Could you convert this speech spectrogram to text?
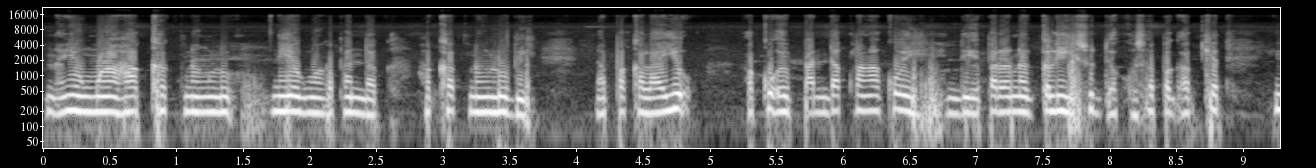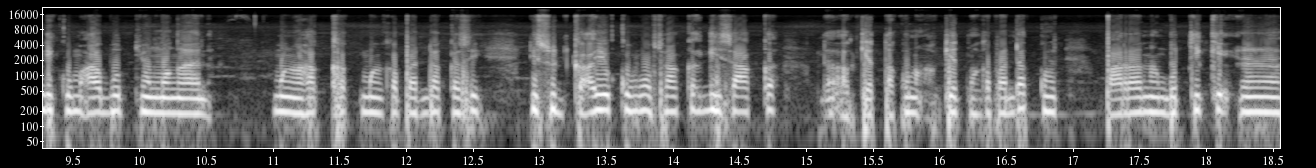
na yung mga hakhak ng niyog mga kapandak, hakhak ng lubi, napakalayo. Ako eh, pandak lang ako eh. Hindi, parang nagkalisod ako sa pag-akyat. Hindi ko maabot yung mga mga hakhak mga kapandak kasi lisod kaayo ko mo saka gisaka akyat ako ng akyat mga kapandak. Para ng butiki na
